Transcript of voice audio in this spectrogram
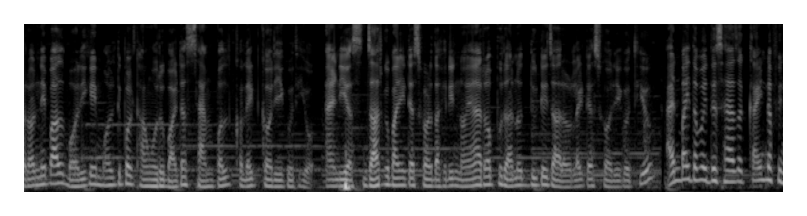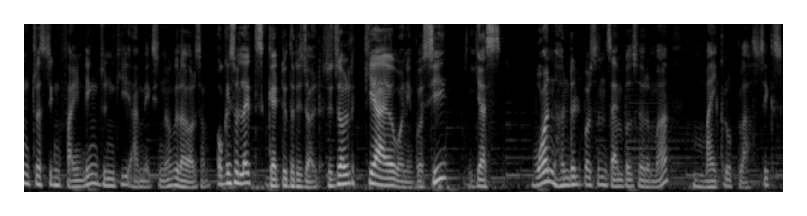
र नेपालभरिकै मल्टिपल ठाउँहरूबाट स्याम्पल कलेक्ट गरिएको थियो। एन्ड यस जारको पानी टेस्ट गर्दाखेरि नयाँ र पुरानो दुइटै जारहरूलाई टेस्ट गरिएको थियो। एन्ड बाई तपाईँ this has a kind of interesting finding जुन कि हामी एकछिनमा कुरा गर्छौँ। Okay so let's get to the result result के आयो भनेपछि यस वान हन्ड्रेड पर्सेन्ट स्याम्पल्सहरूमा माइक्रोप्लास्टिक्स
